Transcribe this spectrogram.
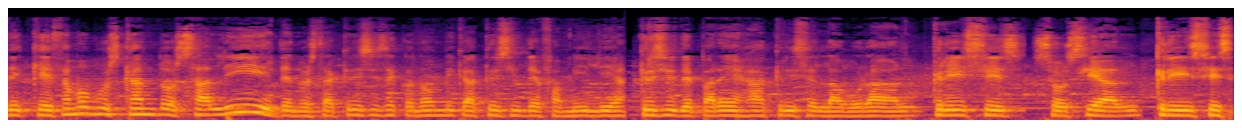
de que estamos buscando salir de nuestra crisis económica, crisis de familia, crisis de pareja, crisis laboral, crisis social, crisis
